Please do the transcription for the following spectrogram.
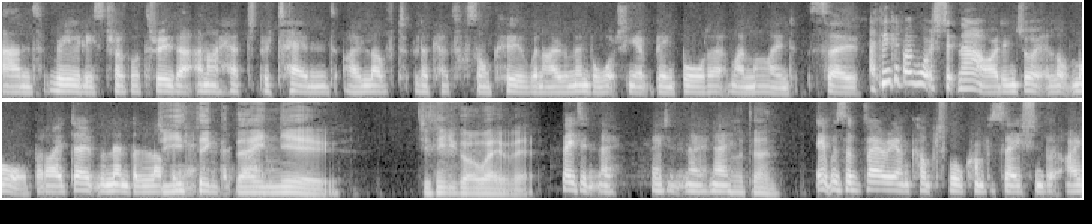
and really struggled through that. And I had to pretend I loved Le Quatre Cents Coups when I remember watching it being bored out of my mind. So I think if I watched it now, I'd enjoy it a lot more, but I don't remember loving it. Do you think the they time. knew? Do you think you got away with it? They didn't know. They didn't know, no. Well done. it was a very uncomfortable conversation, but I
